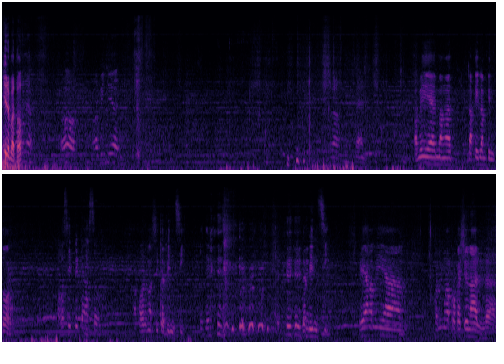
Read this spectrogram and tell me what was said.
Video na ba to? Oo, mga video yan. Kami yan mga dakilang pintor. Ako si Picasso. Ako naman si Da Vinci. Da Vinci. Kaya kami, ah, kami mga profesional na,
